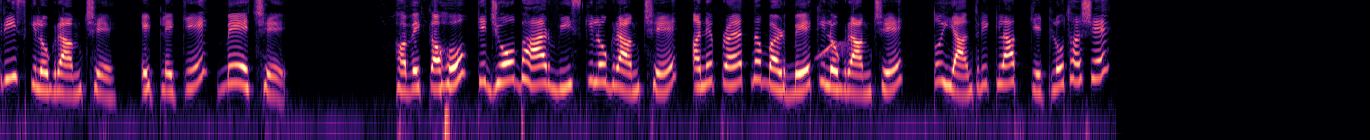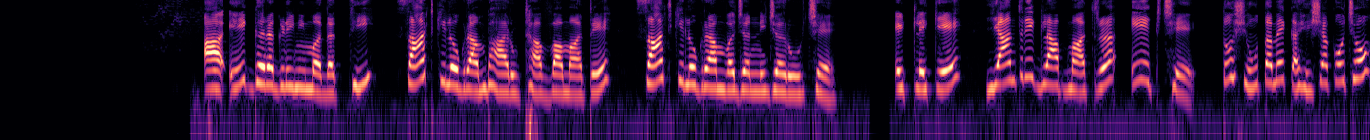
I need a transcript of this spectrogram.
ત્રીસ કિલોગ્રામ છે. એટલે કે બે છે. હવે કહો કે જો ભાર વીસ કિલોગ્રામ છે અને પ્રયત્ન બળ બે કિલોગ્રામ છે, તો યાંત્રિક લાભ કેટલો થશે? આ એક ગરગડીની મદદથી સાઠ કિલોગ્રામ ભાર ઉઠાવવા માટે સાઠ કિલોગ્રામ વજનની જરૂર છે. એટલે કે યાંત્રિક લાભ માત્ર એક છે. તો શું તમે કહી શકો છો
